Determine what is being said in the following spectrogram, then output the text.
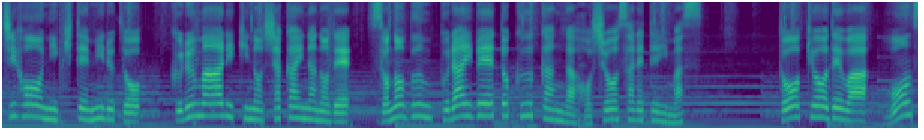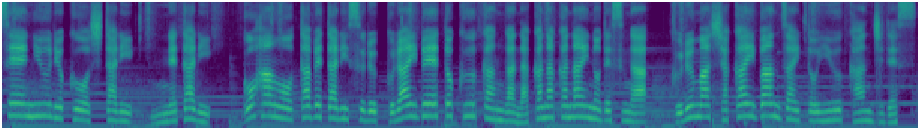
地方に来てみると、車ありきの社会なので、その分プライベート空間が保証されています。東京では、音声入力をしたり、寝たり、ご飯を食べたりするプライベート空間がなかなかないのですが、車社会万歳という感じです。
